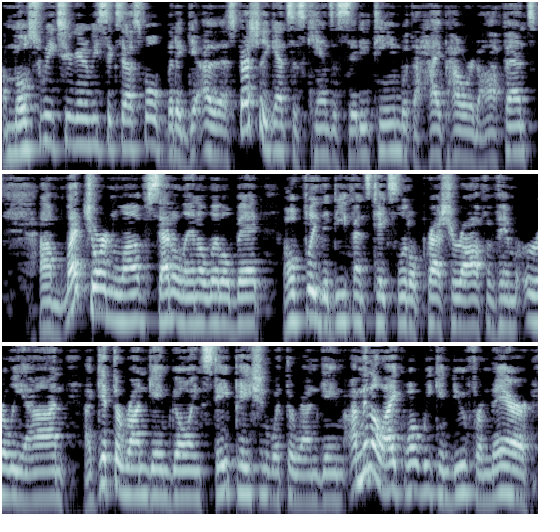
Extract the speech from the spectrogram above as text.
uh, most weeks you're going to be successful, but again, uh, especially against this Kansas City team with a high powered offense, um, let Jordan Love settle in a little bit. Hopefully the defense takes a little pressure off of him early on. Uh, get the run game going. Stay patient with the run game. I'm going to like what we can do from there.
